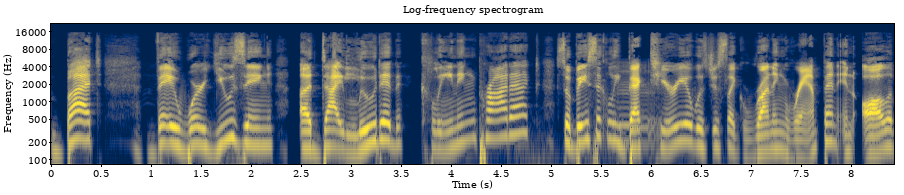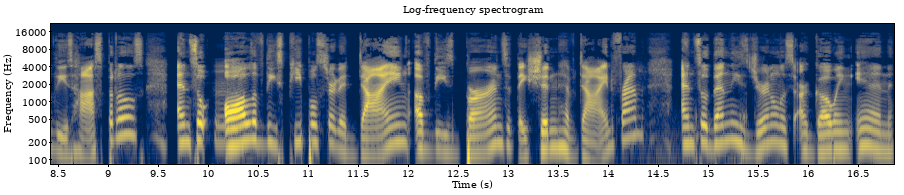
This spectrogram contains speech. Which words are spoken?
But they were using a diluted cleaning product. So basically, Mm. bacteria was just like running rampant in all of these hospitals. And so Mm. all of these people started dying of these burns that they shouldn't have died from. And so then these journalists are going in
